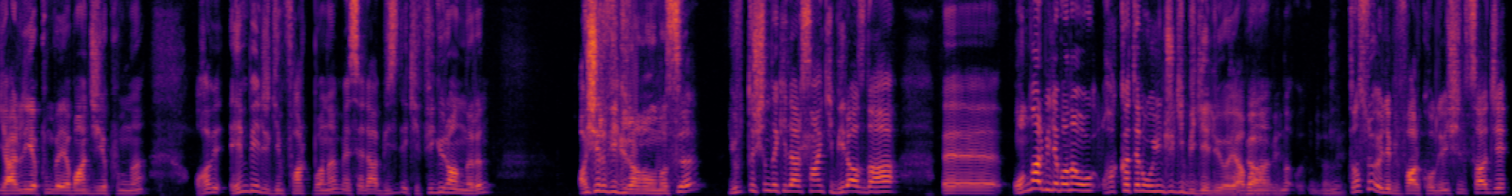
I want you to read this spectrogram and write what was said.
yerli yapım ve yabancı yapımla. Abi en belirgin fark bana mesela bizdeki figüranların aşırı figüran olması. Yurt dışındakiler sanki biraz daha e, onlar bile bana o, hakikaten oyuncu gibi geliyor ya Tabii bana. abi, Na- tabii. Nasıl öyle bir fark oluyor? İşin sadece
